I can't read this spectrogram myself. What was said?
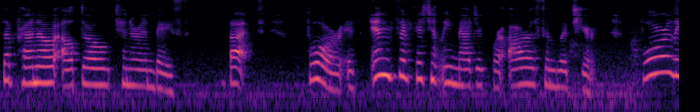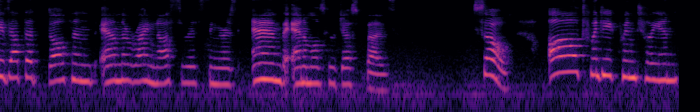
soprano, alto, tenor, and bass but four is insufficiently magic for our assemblage here. Four leaves out the dolphins and the rhinoceros singers and the animals who just buzz. So, all 20 quintillion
